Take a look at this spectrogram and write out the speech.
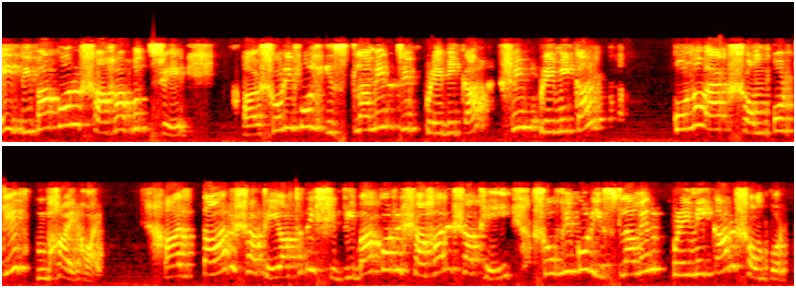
এই দিবাকর সাহা হচ্ছে শরীফুল ইসলামের যে প্রেমিকা, সেই প্রেমিকার কোনো এক সম্পর্কে ভাই হয়। আর তার সাথে, অর্থাৎ দিবাকর সাহার সাথেই শফিকুর ইসলামের প্রেমিকার সম্পর্ক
